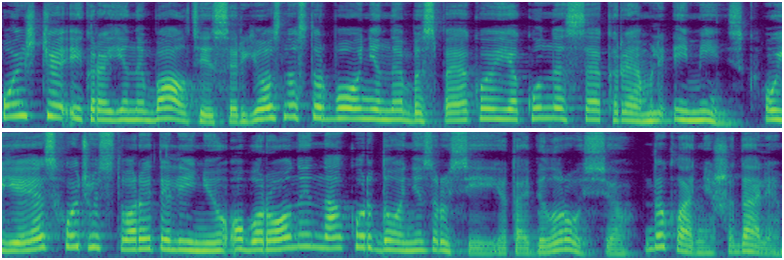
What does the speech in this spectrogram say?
Польща і країни Балтії серйозно стурбовані небезпекою, яку несе Кремль і Мінськ. У ЄС хочуть створити лінію оборони на кордоні з Росією та Білоруссю. Докладніше далі.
